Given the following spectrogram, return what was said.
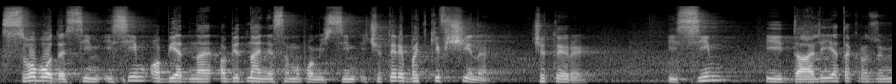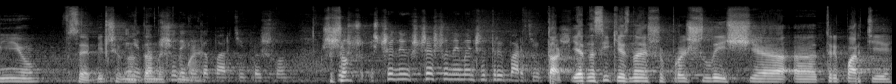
Свобода 7,7, об'єдна- об'єднання самопоміч 7,4, Батьківщина 4 і 7. І далі, я так розумію, все. Більше в нас Ні, там даних ще немає. декілька партій пройшло. Що, Ще, ще, ще щонайменше три партії Так, пройшло. я наскільки я знаю, що пройшли ще е, три партії,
